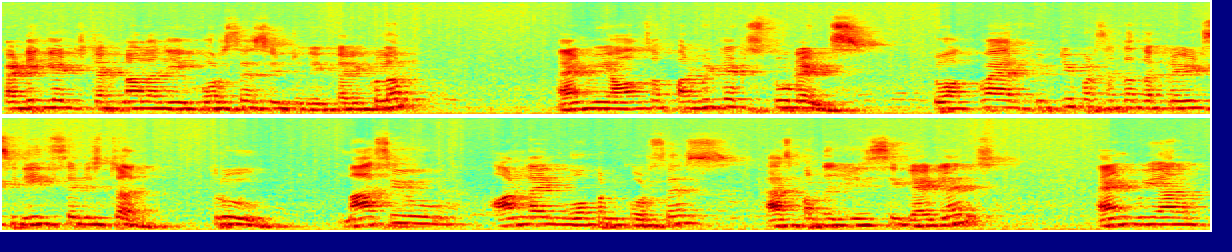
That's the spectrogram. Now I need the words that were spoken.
cutting edge technology courses into the curriculum and we also permitted students to acquire 50% of the credits in each semester through massive online open courses as per the UGC guidelines. And we are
